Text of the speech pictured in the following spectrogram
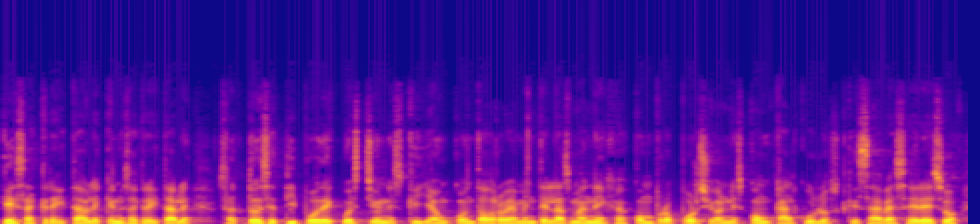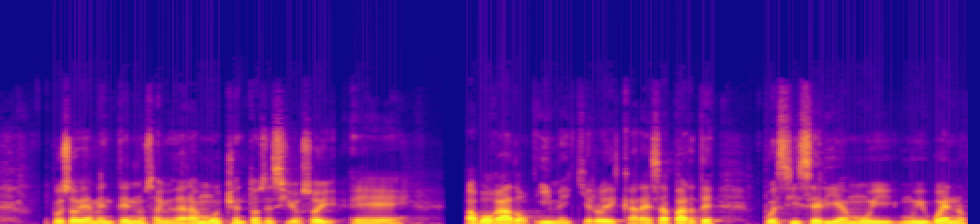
qué es acreditable, qué no es acreditable, o sea, todo ese tipo de cuestiones que ya un contador obviamente las maneja con proporciones, con cálculos, que sabe hacer eso, pues obviamente nos ayudará mucho. Entonces, si yo soy... Eh, abogado y me quiero dedicar a esa parte, pues sí sería muy, muy bueno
